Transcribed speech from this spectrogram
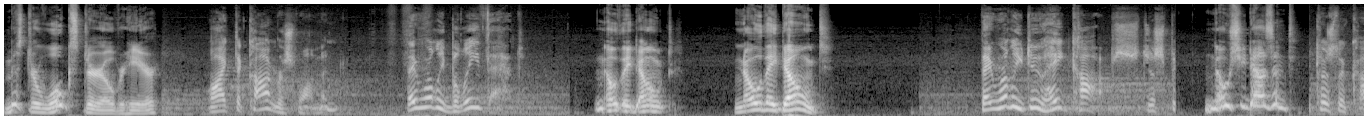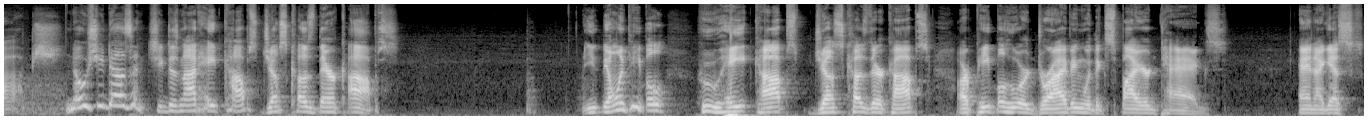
Mr. Wokester over here. Like the congresswoman. They really believe that. No, they don't. No, they don't. They really do hate cops. Just be- no, she doesn't. Because they're cops. No, she doesn't. She does not hate cops just because they're cops. The only people who hate cops just because they're cops are people who are driving with expired tags. And I guess,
